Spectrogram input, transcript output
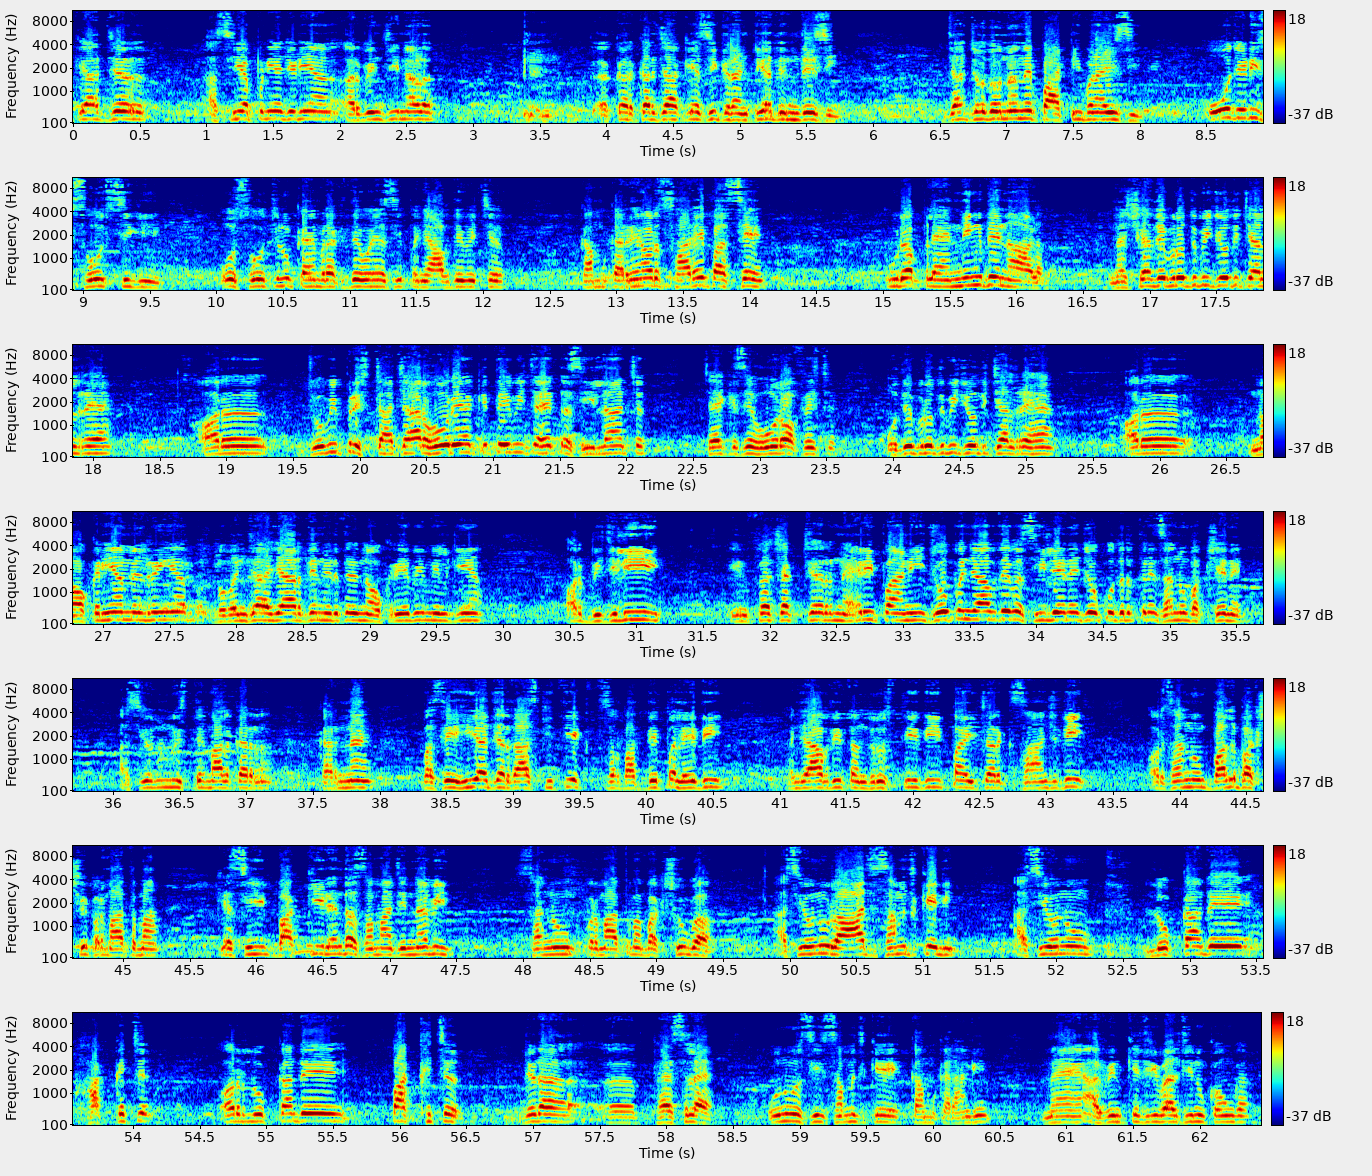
ਕਿ ਅੱਜ ਅਸੀਂ ਆਪਣੀਆਂ ਜਿਹੜੀਆਂ ਅਰਵਿੰਦ ਜੀ ਨਾਲ ਘਰ ਘਰ ਜਾ ਕੇ ਅਸੀਂ ਗਰੰਟੀਆਂ ਦਿੰਦੇ ਸੀ। ਜਾਂ ਜਦੋਂ ਉਹਨਾਂ ਨੇ ਪਾਰਟੀ ਬਣਾਈ ਸੀ, ਉਹ ਜਿਹੜੀ ਸੋਚ ਸੀਗੀ, ਉਹ ਸੋਚ ਨੂੰ ਕਾਇਮ ਰੱਖਦੇ ਹੋਏ ਅਸੀਂ ਪੰਜਾਬ ਦੇ ਵਿੱਚ ਕੰਮ ਕਰ ਰਹੇ ਹਾਂ ਔਰ ਸਾਰੇ ਪਾਸੇ ਪੂਰਾ ਪਲੈਨਿੰਗ ਦੇ ਨਾਲ ਨਸ਼ਿਆਂ ਦੇ ਵਿਰੁੱਧ ਵੀ ਯੁੱਧ ਚੱਲ ਰਿਹਾ ਹੈ ਔਰ ਜੋ ਵੀ ਭ੍ਰਿਸ਼ਟਾਚਾਰ ਹੋ ਰਿਹਾ ਕਿਤੇ ਵੀ, ਚਾਹੇ ਤਹਿਸੀਲਾਂ 'ਚ, ਚਾਹੇ ਕਿਸੇ ਹੋਰ ਆਫਿਸ 'ਚ, ਉਹਦੇ ਵਿਰੁੱਧ ਵੀ ਯੁੱਧ ਚੱਲ ਰਿਹਾ ਹੈ ਔਰ ਨੌਕਰੀਆਂ ਮਿਲ ਰਹੀਆਂ 52000 ਦੇ ਨੇੜੇ ਤੇ ਨੌਕਰੀਆਂ ਵੀ ਮਿਲ ਗਈਆਂ ਔਰ ਬਿਜਲੀ ਇਨਫਰਾਸਟ੍ਰਕਚਰ ਨਹਿਰੀ ਪਾਣੀ, ਜੋ ਪੰਜਾਬ ਦੇ ਵਸੀਲੇ ਨੇ, ਜੋ ਕੁਦਰਤ ਨੇ ਸਾਨੂੰ ਬਖਸ਼ੇ ਨੇ, ਅਸੀਂ ਉਹਨਾਂ ਨੂੰ ਇਸਤੇਮਾਲ ਕਰਨਾ ਕਰਨਾ ਹੈ। ਬਸ ਇਹੀ ਅੱਜ ਅਰਦਾਸ ਕੀਤੀ ਇੱਕ ਸਰਬੱਤ ਦੇ ਭਲੇ ਦੀ, ਪੰਜਾਬ ਦੀ ਤੰਦਰੁਸਤੀ ਦੀ, ਭਾਈਚਾਰਕ ਸਾਂਝ ਦੀ, ਔਰ ਸਾਨੂੰ ਬਲ ਬਖਸ਼ੇ ਪ੍ਰਮਾਤਮਾ ਕਿ ਅਸੀਂ ਬਾਕੀ ਰਹਿੰਦਾ ਸਮਾਂ ਜਿੰਨਾ ਵੀ ਸਾਨੂੰ ਪ੍ਰਮਾਤਮਾ ਬਖਸ਼ੂਗਾ, ਅਸੀਂ ਉਹਨੂੰ ਰਾਜ ਸਮਝ ਕੇ ਨਹੀਂ, ਅਸੀਂ ਉਹਨੂੰ ਲੋਕਾਂ ਦੇ ਹੱਕ 'ਚ ਔਰ ਲੋਕਾਂ ਦੇ ਪੱਖ 'ਚ ਜਿਹੜਾ ਫੈਸਲਾ ਹੈ, ਉਹਨੂੰ ਅਸੀਂ ਸਮਝ ਕੇ ਕੰਮ ਕਰਾਂਗੇ। ਮੈਂ ਅਰਵਿੰਦ ਕੇਜਰੀਵਾਲ ਜੀ ਨੂੰ ਕਹੂੰਗਾ।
